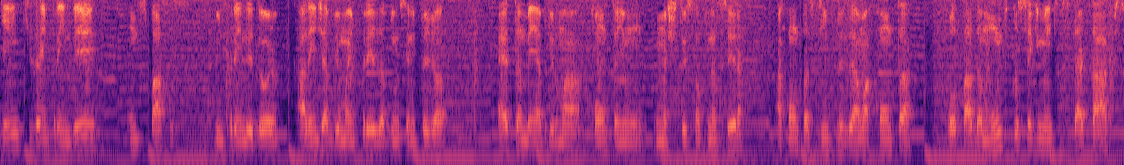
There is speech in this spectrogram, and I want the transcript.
quem quiser empreender, um dos passos do empreendedor, além de abrir uma empresa, abrir um CNPJ, é também abrir uma conta em um, uma instituição financeira. A conta simples é uma conta voltada muito para o segmento de startups.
